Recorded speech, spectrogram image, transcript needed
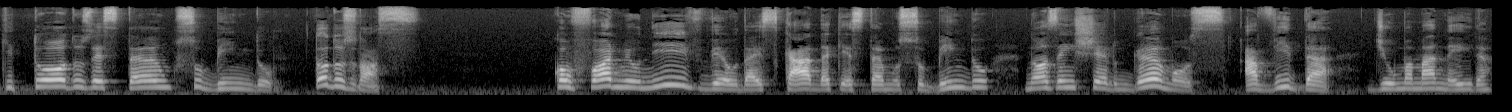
que todos estão subindo, todos nós. Conforme o nível da escada que estamos subindo, nós enxergamos a vida de uma maneira.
